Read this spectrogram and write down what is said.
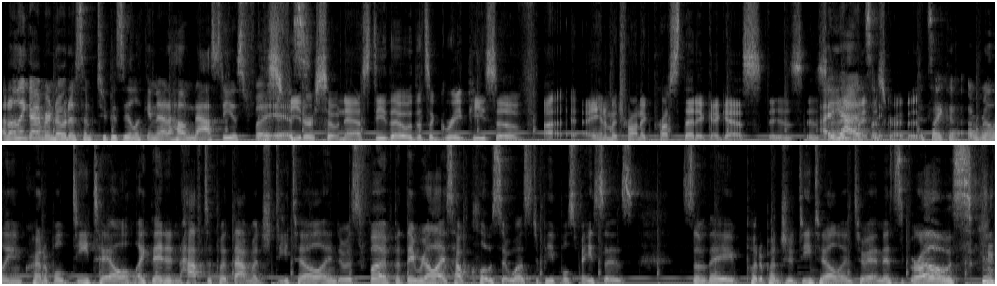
I don't think I ever noticed. I'm too busy looking at how nasty his foot His is. feet are so nasty, though. That's a great piece of uh, animatronic prosthetic, I guess, is, is Uh, yeah, you might like- describe it. It's like a, a really incredible detail. Like they didn't have to put that much detail into his foot, but they realized how close it was to people's faces. So they put a bunch of detail into it, and it's gross.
